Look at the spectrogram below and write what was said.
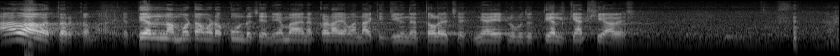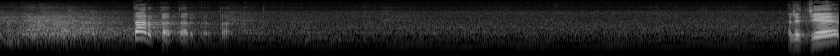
આવા આવા તર્ક મારે કે તેલના મોટા મોટા કુંડ છે ને એમાં એને કડાઈમાં નાખી જીવને તળે છે. ત્યાં એટલું બધું તેલ ક્યાંથી આવે છે? તર્ક તર્ક તર્ક. એટલે જે,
